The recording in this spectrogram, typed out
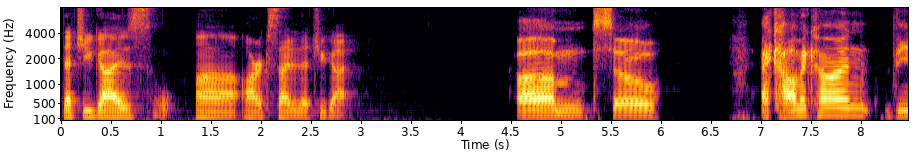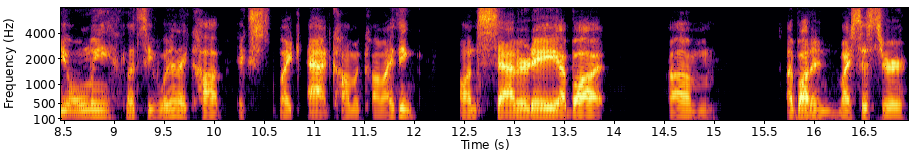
that you guys uh, are excited that you got? Um. So at Comic Con, the only let's see, what did I cop? Ex- like at Comic Con, I think on Saturday I bought, um, I bought in my sister,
